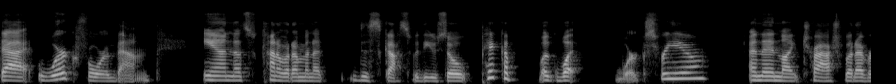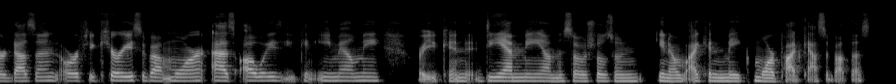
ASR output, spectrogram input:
that work for them And that's kind of what I'm going to discuss with you. So pick up like what works for you and then like trash whatever doesn't. Or if you're curious about more, as always, you can email me or you can DM me on the socials when, you know, I can make more podcasts about this.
